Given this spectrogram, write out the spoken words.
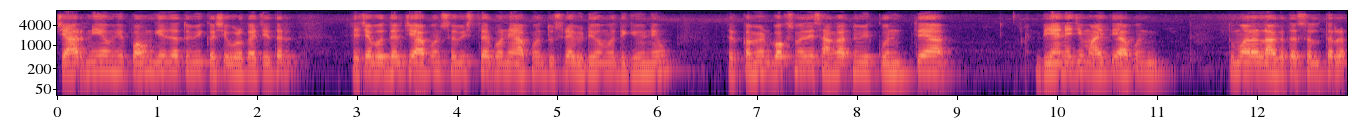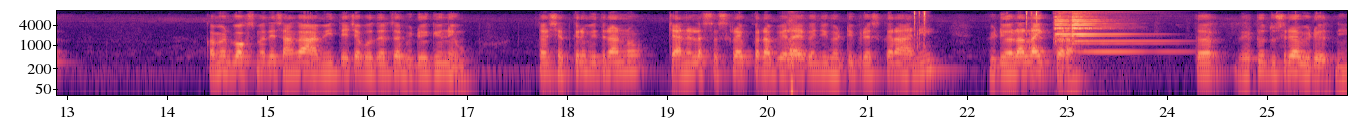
चार नियम हे पाहून घे जा तुम्ही कसे ओळखायचे तर त्याच्याबद्दलची आपण सविस्तरपणे आपण दुसऱ्या व्हिडिओमध्ये घेऊन येऊ. तर कमेंट बॉक्समध्ये सांगा तुम्ही कोणत्या बियाण्याची माहिती आपण तुम्हाला लागत असेल तर कमेंट बॉक्समध्ये सांगा. आम्ही त्याच्याबद्दलचा व्हिडिओ घेऊन येऊ. तर शेतकरी मित्रांनो चॅनलला सबस्क्राईब करा बेलायकनची घंटी प्रेस करा आणि व्हिडिओला लाईक करा. तर भेटू दुसऱ्या व्हिडिओतनी.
